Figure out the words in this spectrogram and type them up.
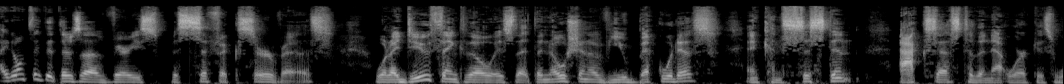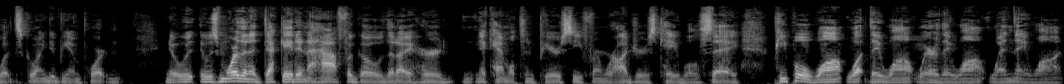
I don't think that there's a very specific service. What I do think, though, is that the notion of ubiquitous and consistent access to the network is what's going to be important. You know, it was more than a decade and a half ago that I heard Nick Hamilton Piercy from Rogers Cable say, people want what they want, where they want, when they want.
